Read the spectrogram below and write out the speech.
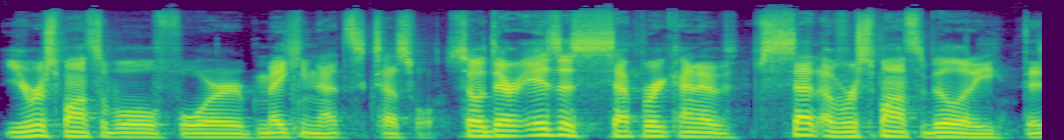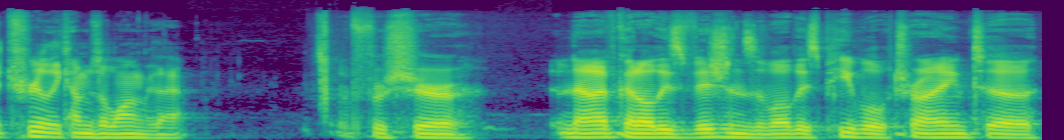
you're responsible for making that successful. So there is a separate kind of set of responsibility that truly comes along with that. For sure. Now I've got all these visions of all these people trying to,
